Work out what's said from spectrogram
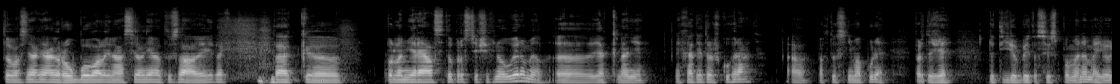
to vlastně nějak, nějak roubovali násilně na tu slávy, tak, tak eh, podle mě Real si to prostě všechno uvědomil, eh, jak na ně. Nechat je trošku hrát a pak to s nima půjde. Protože do té doby to si vzpomeneme, že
